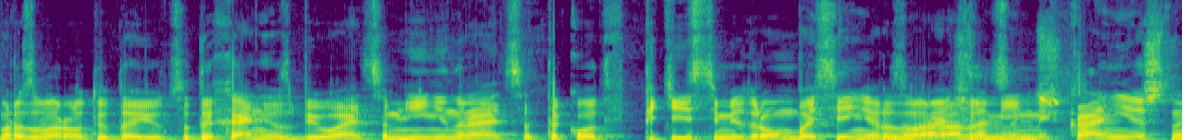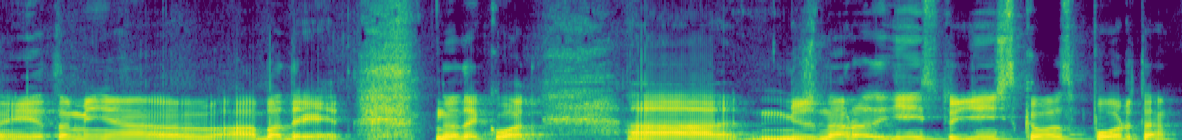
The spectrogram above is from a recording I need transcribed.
развороты даются, дыхание сбивается. Мне не нравится. Так вот, в 50-метровом бассейне разворачиваться... Конечно, и это меня ободряет. Ну так вот, а, международный день студенческого спорта.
